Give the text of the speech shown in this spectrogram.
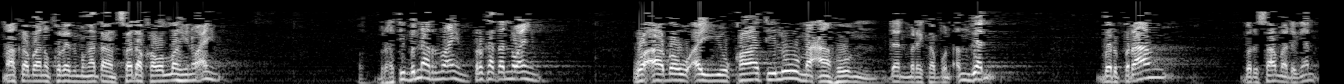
Maka Banu Quraidah mengatakan, "Sadaqa wallahi Nuaim." Berarti benar Nuaim, perkataan Nuaim. Wa abau ayyuqatilu ma'ahum. Dan mereka pun enggan berperang bersama dengan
